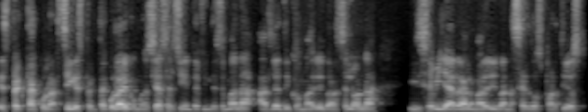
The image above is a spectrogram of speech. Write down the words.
espectacular, sigue espectacular y como decías, el siguiente fin de semana, Atlético Madrid-Barcelona y Sevilla-Real Madrid van a ser dos partidos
